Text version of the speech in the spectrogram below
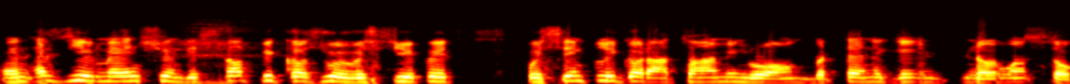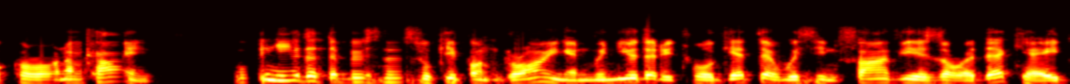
And as you mentioned, it's not because we were stupid. We simply got our timing wrong. But then again, no one saw Corona coming. We knew that the business will keep on growing, and we knew that it will get there within five years or a decade.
